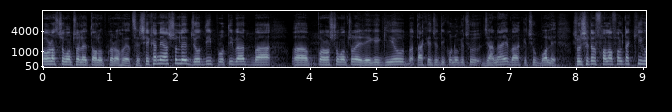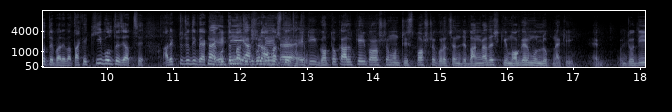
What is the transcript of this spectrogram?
পররাষ্ট্র মন্ত্রণালয়ে তলব করা হয়েছে। সেখানে আসলে যদি প্রতিবাদ বা পররাষ্ট্র মন্ত্রণালয় রেগে গিয়েও বা তাকে যদি কোনো কিছু জানায় বা কিছু বলে আসলে সেটার ফলাফলটা কি হতে পারে বা তাকে কি বলতে যাচ্ছে? আরেকটু যদি ব্যাখ্যা এটি করতেন বা যদি কোনো আভাস পেয়ে এটি গতকালকেই পররাষ্ট্রমন্ত্রী স্পষ্ট করেছেন যে বাংলাদেশ কি মগের মুল্লুক নাকি? যদি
